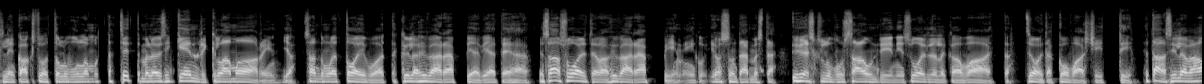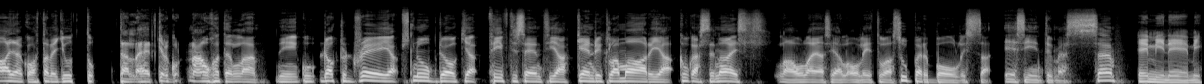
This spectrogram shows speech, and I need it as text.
silleen 2000-luvulla, mutta sitten mä löysin Kendrick Lamarin ja se antoi mulle toivoa, että kyllä hyvää räppiä vielä tehdään. Ja saa suositella hyvää räppiä, niin kuin, jos on tämmöistä 90-luvun soundia, niin suositelkaa vaan, että se on kovaa shittiä. Ja tämä on sillä vähän ajankohtainen juttu, tällä hetkellä, kun nauhoitellaan, niin kuin Dr. Dre ja Snoop Dogg ja 50 Cent ja Kendrick Lamar ja kuka se naislaulaja siellä oli tuolla Super Bowlissa esiintymässä. Emineemi.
